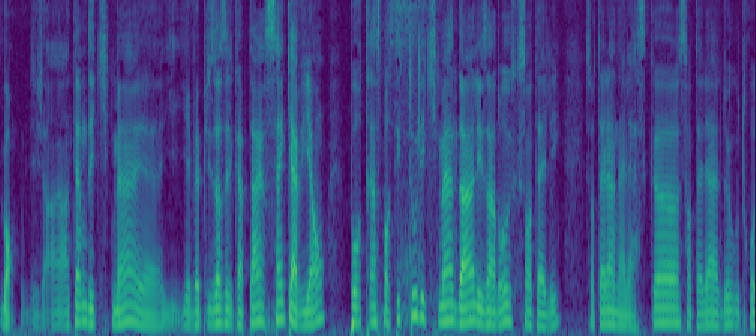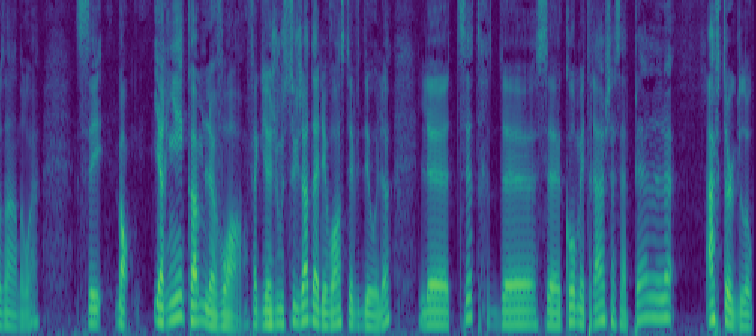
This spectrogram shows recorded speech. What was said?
Bon, en, en termes d'équipement, euh, il y avait plusieurs hélicoptères, cinq avions pour transporter tout l'équipement dans les endroits où ils sont allés. Ils sont allés en Alaska, ils sont allés à deux ou trois endroits. C'est bon, il n'y a rien comme le voir. Fait que je vous suggère d'aller voir cette vidéo-là. Le titre de ce court-métrage, ça s'appelle Afterglow.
